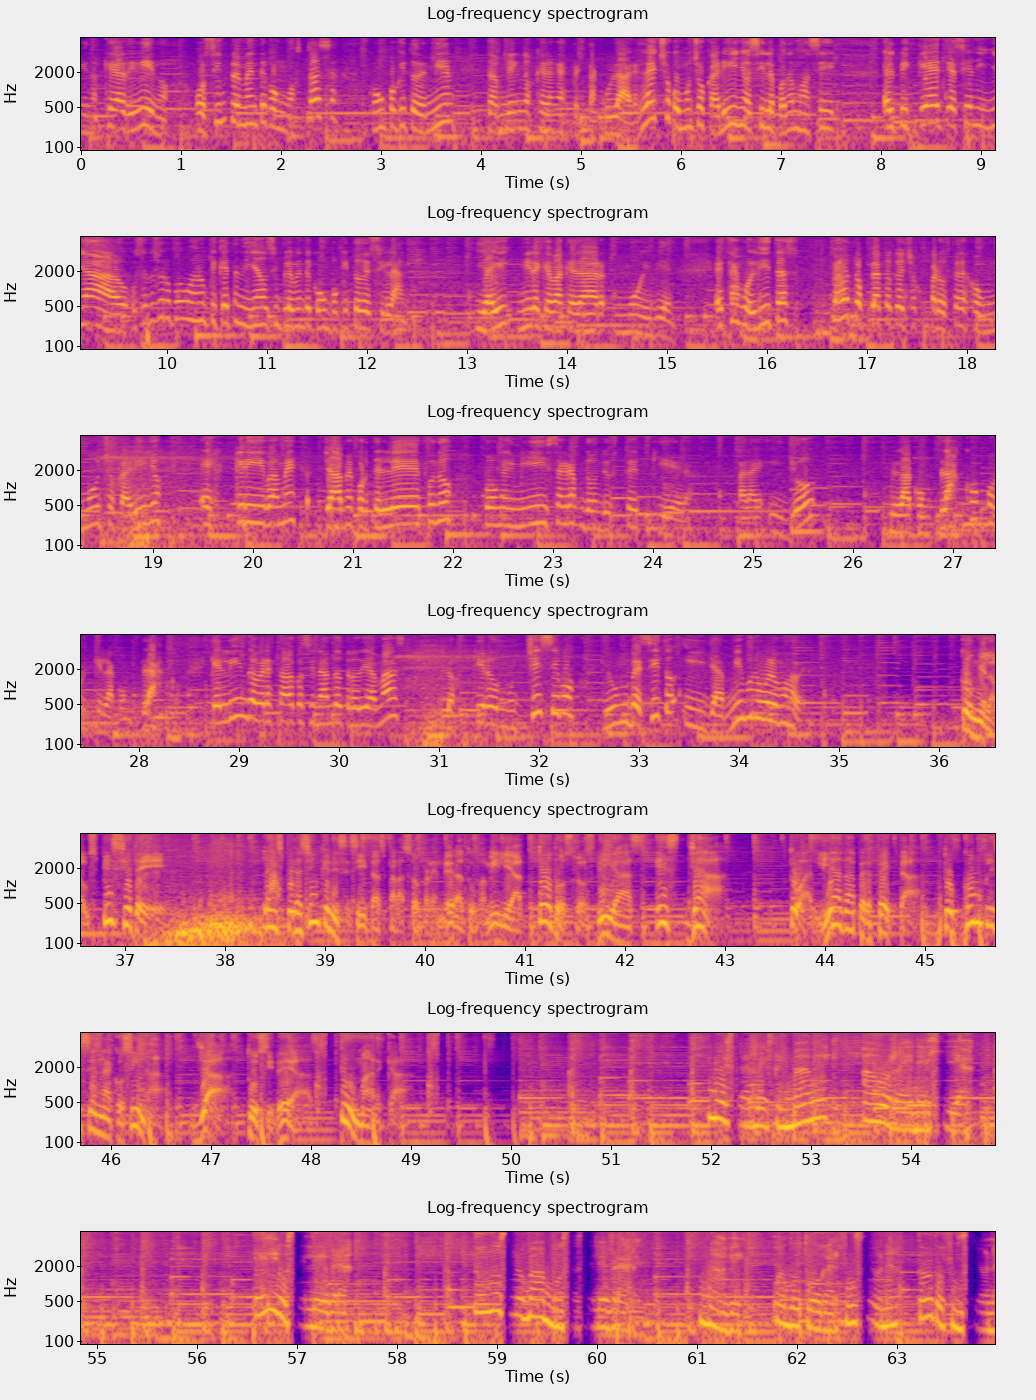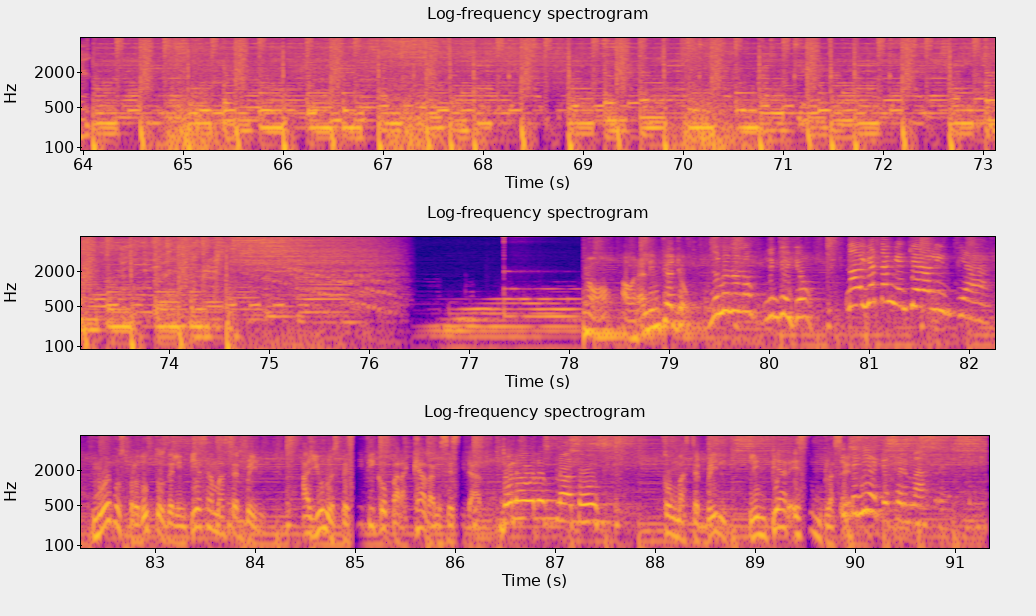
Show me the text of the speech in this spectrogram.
y nos queda divino. O simplemente con mostaza, con un poquito de miel, también nos quedan espectaculares. La he hecho con mucho cariño, así le ponemos así el piquete así aniñado. O sea, nosotros podemos dar un piquete aniñado simplemente con un poquito de cilantro. Y ahí mire que va a quedar muy bien. Estas bolitas, es otro plato que he hecho para ustedes con mucho cariño. Escríbame, llame por teléfono, ponga en mi Instagram, donde usted quiera. Para, y yo la complazco porque la complazco. Qué lindo haber estado cocinando otro día más. Los quiero muchísimo y un besito y ya mismo nos volvemos a ver. Con el auspicio de... La inspiración que necesitas para sorprender a tu familia todos los días es Ya. Tu aliada perfecta, tu cómplice en la cocina. Ya, tus ideas, tu marca. Nuestra refri Mave ahorra energía. Él lo celebra. Vamos a celebrar. Mave, cuando tu hogar funciona, todo funciona. No, ahora limpio yo. No, no, no, no, limpio yo. No, yo también quiero limpiar. Nuevos productos de limpieza Master Brill. Hay uno específico para cada necesidad. Yo lavo los platos. Con Master Brill, limpiar es un Y placer. tenía que ser más.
